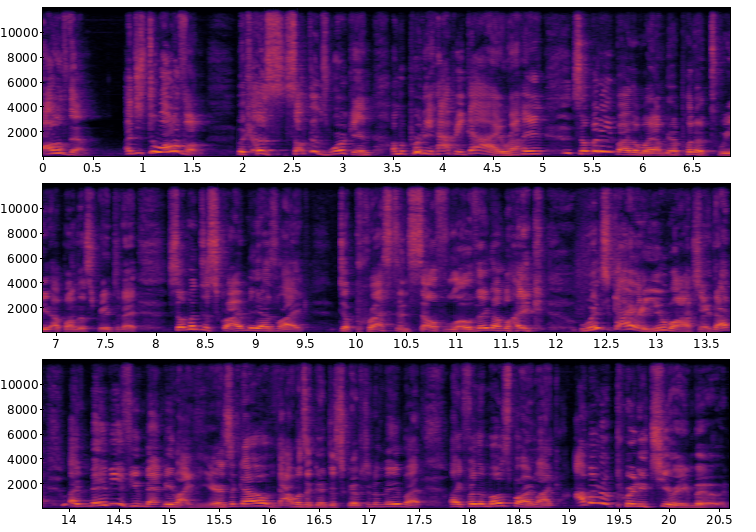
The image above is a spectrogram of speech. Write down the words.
all of them. I just do all of them because something's working. I'm a pretty happy guy, right? Somebody, by the way, I'm gonna put a tweet up on the screen today. Someone described me as like, depressed and self-loathing. I'm like, which guy are you watching? That, like, maybe if you met me like years ago, that was a good description of me, but like for the most part, like, I'm in a pretty cheery mood.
